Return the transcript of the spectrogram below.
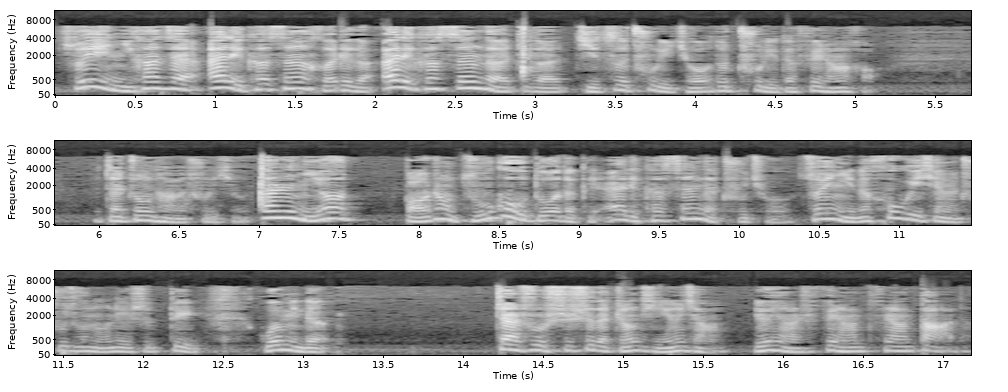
所以你看，在埃里克森和这个埃里克森的这个几次处理球都处理的非常好。在中场的处理球，但是你要保证足够多的给埃里克森的出球，所以你的后卫线的出球能力是对国米的战术实施的整体影响影响是非常非常大的。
